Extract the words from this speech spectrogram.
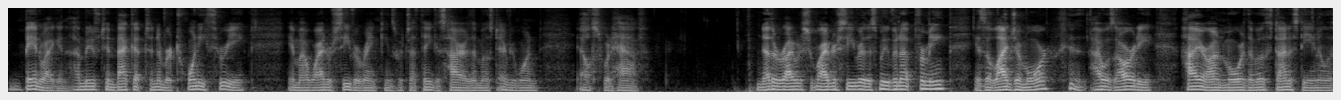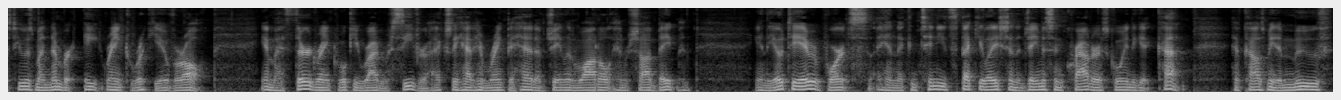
bandwagon. I moved him back up to number 23 in my wide receiver rankings, which I think is higher than most everyone else would have. Another wide receiver that's moving up for me is Elijah Moore. I was already higher on Moore than most dynasty analysts. He was my number eight ranked rookie overall. In my third ranked rookie wide receiver, I actually had him ranked ahead of Jaylen Waddle and Rashod Bateman. And the OTA reports and the continued speculation that Jamison Crowder is going to get cut have caused me to move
